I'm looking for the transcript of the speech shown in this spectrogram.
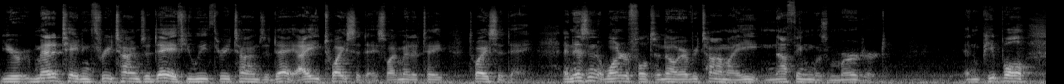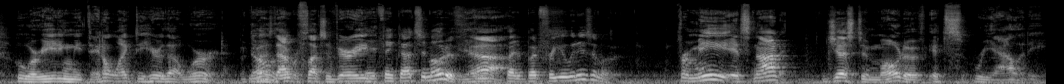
You're meditating three times a day if you eat three times a day. I eat twice a day, so I meditate twice a day. And isn't it wonderful to know every time I eat, nothing was murdered? And people who are eating meat, they don't like to hear that word because No, that they- reflects a very They think that's emotive. and- Yeah. but but for you, it is emotive. for me, it's not just emotive, it's reality.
